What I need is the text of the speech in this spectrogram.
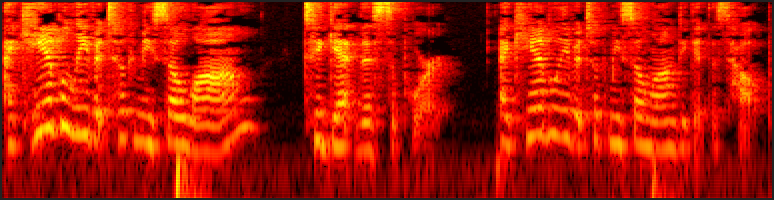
I can't believe it took me so long to get this support. I can't believe it took me so long to get this help.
